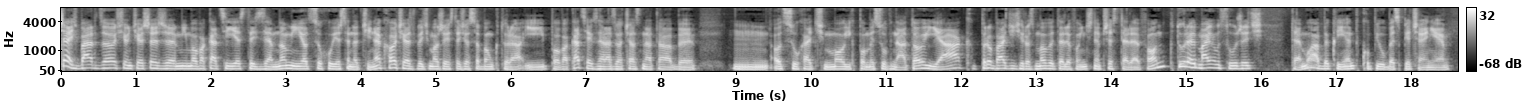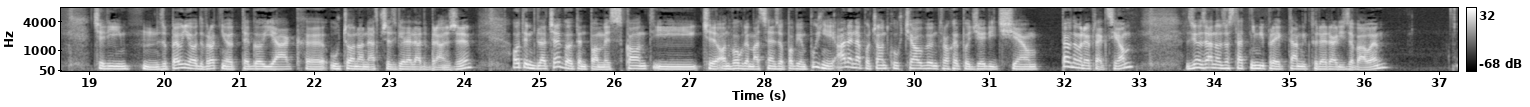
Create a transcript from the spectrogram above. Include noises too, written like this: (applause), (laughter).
Cześć, bardzo się cieszę, że mimo wakacji jesteś ze mną i odsłuchujesz ten odcinek, chociaż być może jesteś osobą, która i po wakacjach znalazła czas na to, aby mm, odsłuchać moich pomysłów na to, jak prowadzić rozmowy telefoniczne przez telefon, które mają służyć temu, aby klient kupił ubezpieczenie. Czyli hmm, zupełnie odwrotnie od tego, jak e, uczono nas przez wiele lat branży. O tym, dlaczego ten pomysł, skąd i czy on w ogóle ma sens, opowiem później, ale na początku chciałbym trochę podzielić się pewną refleksją związaną z ostatnimi projektami, które realizowałem.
